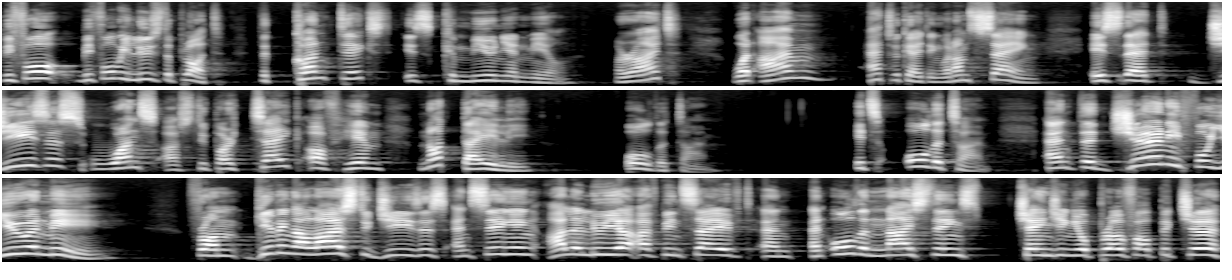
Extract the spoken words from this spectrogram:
before, before we lose the plot, the context is communion meal. All right? What I'm advocating, what I'm saying, is that Jesus wants us to partake of Him not daily, all the time. It's all the time. And the journey for you and me from giving our lives to Jesus and singing, Hallelujah, I've been saved, and, and all the nice things, changing your profile picture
